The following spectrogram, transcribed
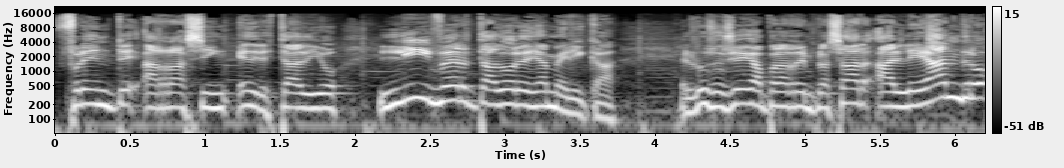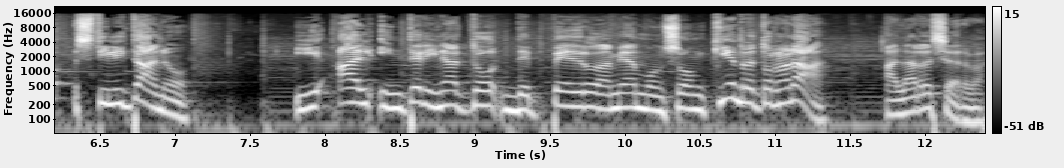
frente a Racing en el Estadio Libertadores de América. El ruso llega para reemplazar a Leandro Stilitano y al interinato de Pedro Damián Monzón, quien retornará a la reserva.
